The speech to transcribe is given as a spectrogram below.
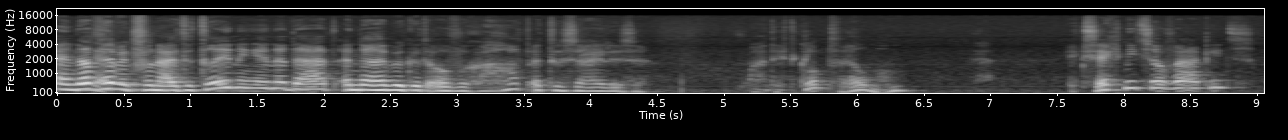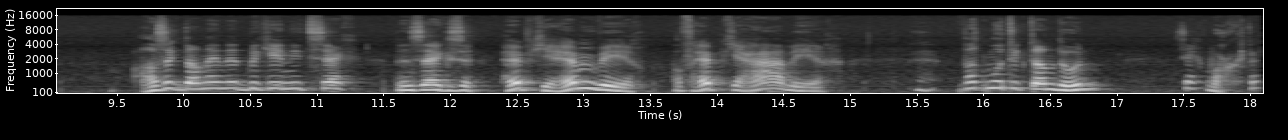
En dat Ja. heb ik vanuit de training inderdaad. En daar heb ik het over gehad. En toen zeiden ze, maar dit klopt wel man. Ik zeg niet zo vaak iets. Als ik dan in het begin iets zeg, dan zeggen ze, heb je hem weer? Of heb je haar weer? Wat moet ik dan doen? Ik zeg, wachten.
